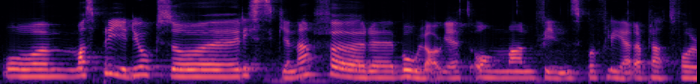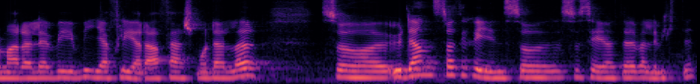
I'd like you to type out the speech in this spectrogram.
och man sprider ju också eh, riskerna för eh, bolaget om man finns på flera plattformar eller via flera affärsmodeller. Så ur den strategin så, så ser jag att det är väldigt viktigt.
